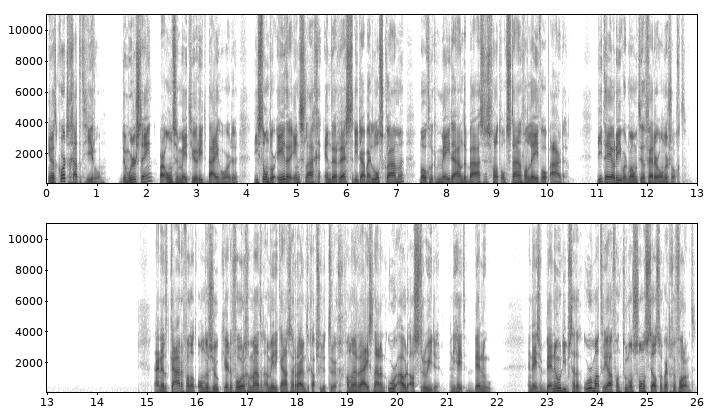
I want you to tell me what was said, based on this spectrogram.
In het kort gaat het hierom. De moedersteen, waar onze meteoriet bij hoorde, die stond door eerdere inslagen en de resten die daarbij loskwamen, mogelijk mede aan de basis van het ontstaan van leven op aarde. Die theorie wordt momenteel verder onderzocht. Nou, in het kader van dat onderzoek keerde vorige maand een Amerikaanse ruimtecapsule terug van een reis naar een oeroude asteroïde. En die heet Bennu. En deze Bennu die bestaat uit oermateriaal van toen ons zonnestelsel werd gevormd.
